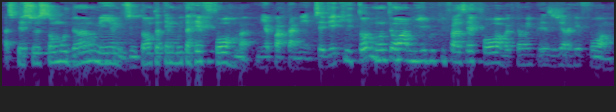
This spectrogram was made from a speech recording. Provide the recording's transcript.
as pessoas estão mudando menos, então está tendo muita reforma em apartamento. Você vê que todo mundo tem um amigo que faz reforma, que tem uma empresa que gera reforma.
